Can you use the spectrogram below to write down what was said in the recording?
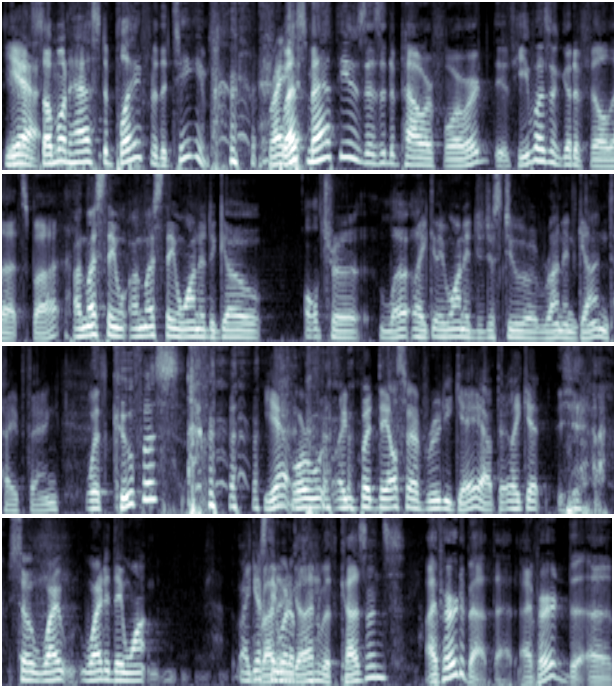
You know, Yeah. someone has to play for the team. Right. Wes Matthews isn't a power forward. He wasn't going to fill that spot. unless they unless they wanted to go ultra low like they wanted to just do a run and gun type thing With Kufas? yeah or like, but they also have rudy gay out there like it yeah. so why why did they want i guess Run they would and have gun with Cousins? I've heard about that. I've heard uh,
